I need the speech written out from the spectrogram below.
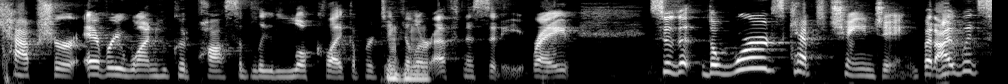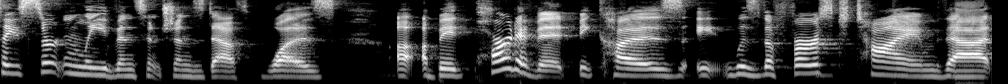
capture everyone who could possibly look like a particular mm-hmm. ethnicity, right? So the, the words kept changing, but I would say certainly Vincent Chin's death was a, a big part of it because it was the first time that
